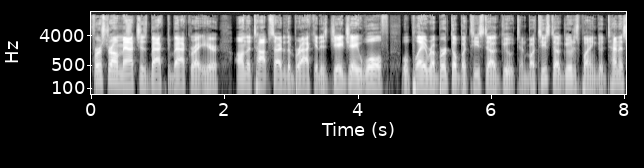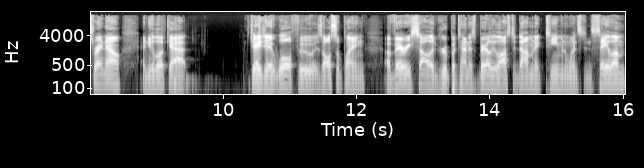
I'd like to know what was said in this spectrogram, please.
First round matches back to back right here on the top side of the bracket is JJ Wolf will play Roberto Bautista Agut. And Batista Agut is playing good tennis right now. And you look at JJ Wolf, who is also playing a very solid group of tennis, barely lost to Dominic Thiem in Winston-Salem.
